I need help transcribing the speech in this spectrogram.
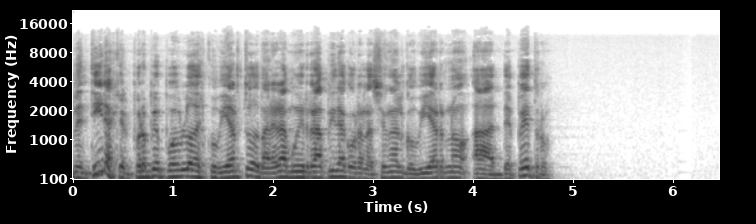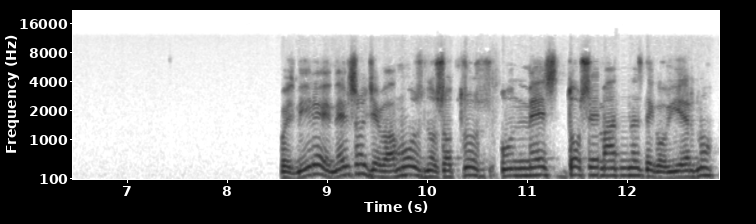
mentiras que el propio pueblo ha descubierto de manera muy rápida con relación al gobierno ah, de Petro. Pues mire, Nelson, llevamos nosotros un mes, dos semanas de gobierno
